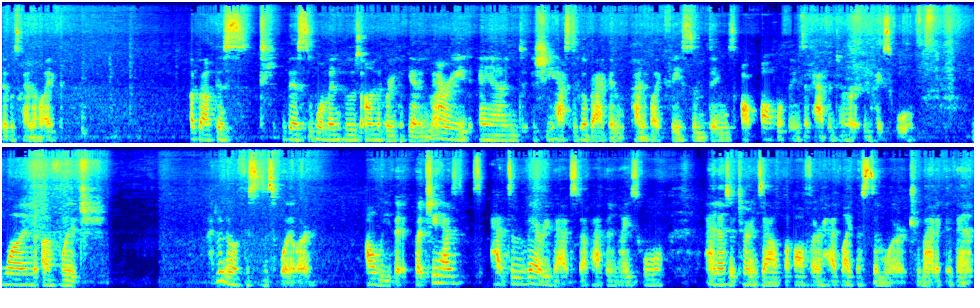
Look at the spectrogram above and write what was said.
it was kind of like about this this woman who's on the brink of getting married, and she has to go back and kind of like face some things, awful things that happened to her in high school. One of which I don't know if this is a spoiler. I'll leave it. But she has had some very bad stuff happen in high school. And as it turns out, the author had like a similar traumatic event.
